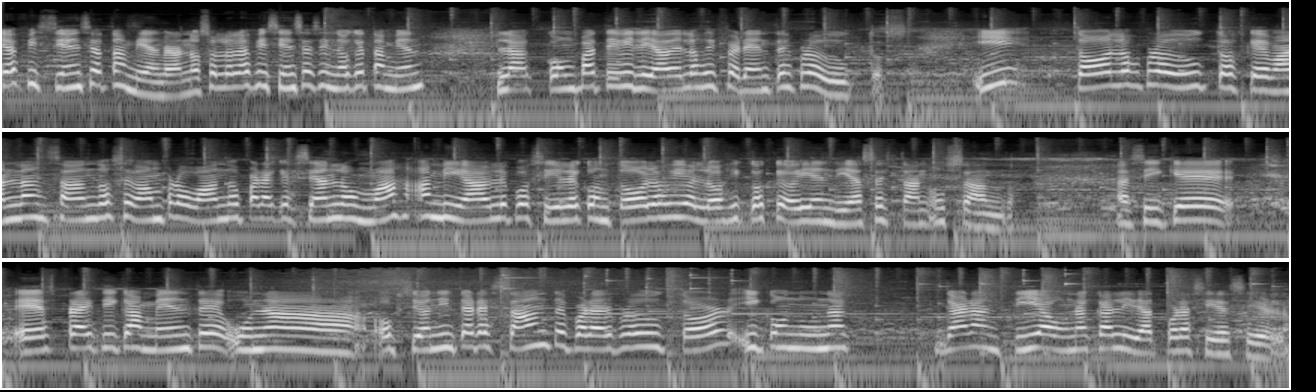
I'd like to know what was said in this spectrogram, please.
eficiencia también, no solo la eficiencia, sino que también la compatibilidad de los diferentes productos. Y todos los productos que van lanzando se van probando para que sean lo más amigables posible con todos los biológicos que hoy en día se están usando. Así que es prácticamente una opción interesante para el productor y con una garantía, una calidad por así decirlo.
